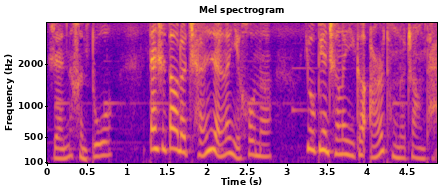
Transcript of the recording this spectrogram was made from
人很多。但是到了成人了以后呢，又变成了一个儿童的状态。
